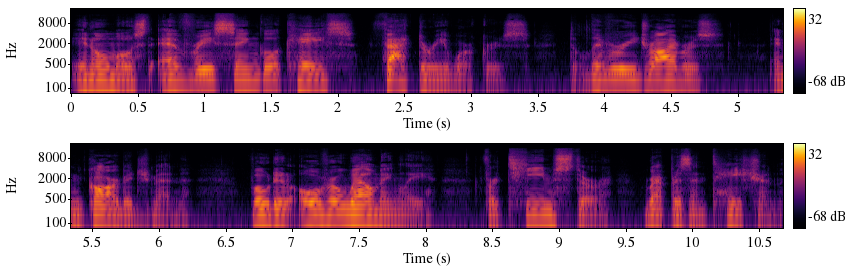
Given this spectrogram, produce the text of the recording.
In almost every single case, factory workers, delivery drivers, and garbage men voted overwhelmingly for Teamster representation.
